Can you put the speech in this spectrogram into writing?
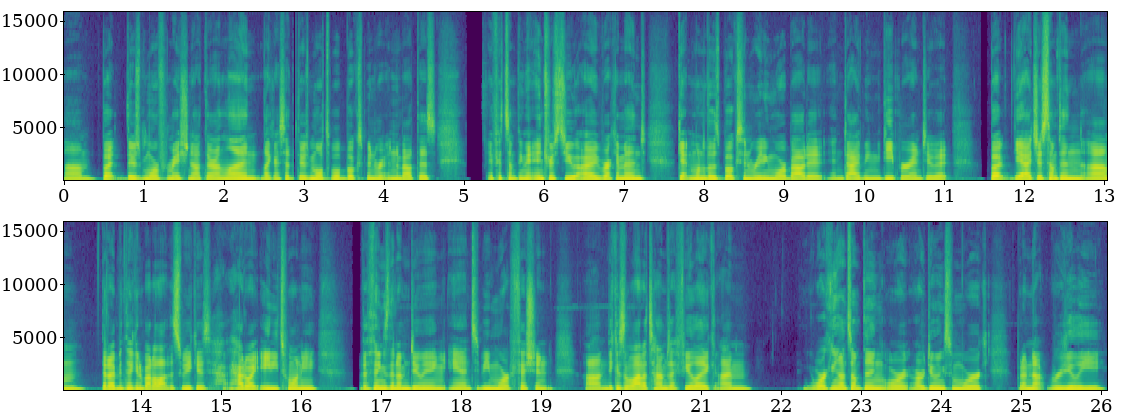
Um, but there's more information out there online. Like I said, there's multiple books been written about this. If it's something that interests you, I recommend getting one of those books and reading more about it and diving deeper into it. But yeah, it's just something um, that I've been thinking about a lot this week is how do I 80 20 the things that I'm doing and to be more efficient. Um, because a lot of times I feel like I'm working on something or, or doing some work, but I'm not really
